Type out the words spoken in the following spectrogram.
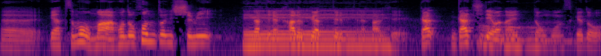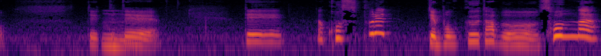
えーやつも、まあ、ほんと本当に趣味がてら軽くやってるみたいな感じで、がガチではないと思うんですけど、って言ってて、で、コスプレって僕多分、そんな、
